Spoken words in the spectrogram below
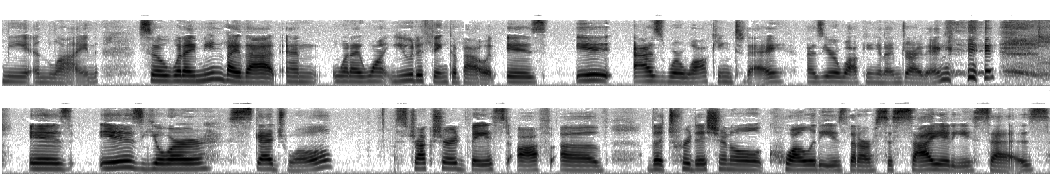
me in line. So, what I mean by that, and what I want you to think about, is it as we're walking today, as you're walking and I'm driving, is is your schedule structured based off of the traditional qualities that our society says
